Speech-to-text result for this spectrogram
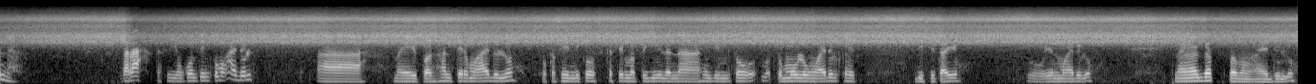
yun. Tara, kasi yung content ko mga idol, ah, may pang-hunter mga idol. No? So, kasi hindi ko kasi mapigilan na hindi mo tu- tumulong mga idol kahit busy tayo. So, yan mga idol. Oh. Nangagat pa mga idol. Oh.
